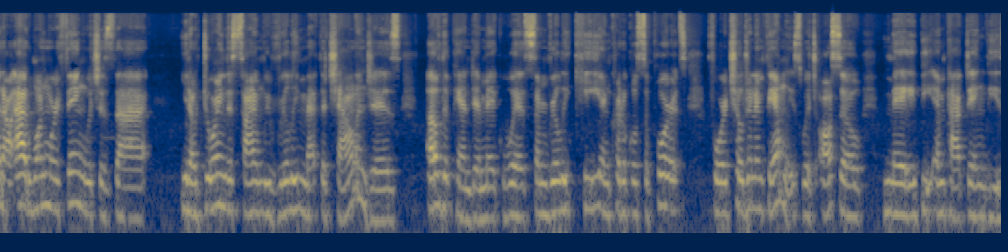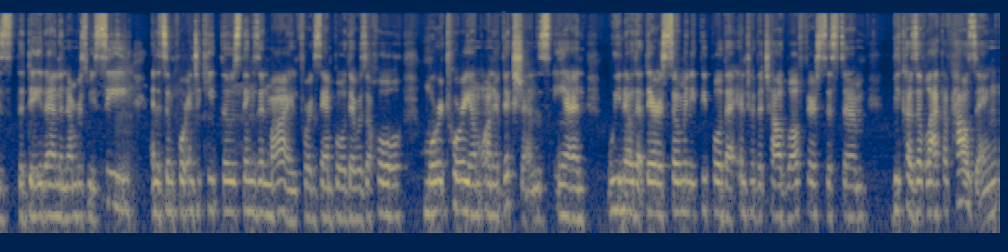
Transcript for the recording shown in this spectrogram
And I'll add one more thing, which is that, you know, during this time, we've really met the challenges of the pandemic with some really key and critical supports for children and families which also may be impacting these the data and the numbers we see. And it's important to keep those things in mind. For example there was a whole moratorium on evictions and we know that there are so many people that enter the child welfare system because of lack of housing.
